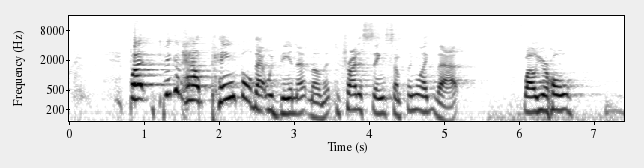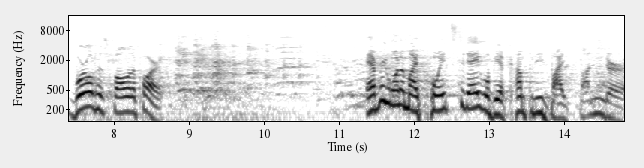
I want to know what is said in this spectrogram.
but think of how painful that would be in that moment to try to sing something like that while your whole world has fallen apart. Every one of my points today will be accompanied by thunder.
